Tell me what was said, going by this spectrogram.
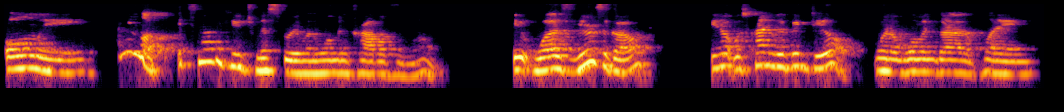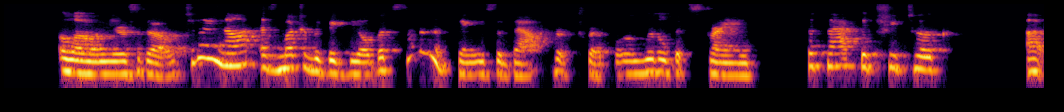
only, I mean, look, it's not a huge mystery when a woman travels alone. It was years ago, you know, it was kind of a big deal when a woman got on a plane alone years ago. Today, not as much of a big deal, but some of the things about her trip were a little bit strange. The fact that she took uh,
